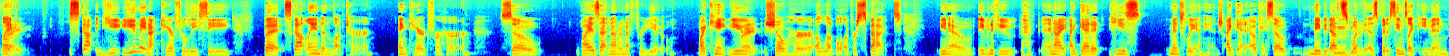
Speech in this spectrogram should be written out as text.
like right. Scott, you you may not care for Lacey, but Scott Landon loved her and cared for her. So why is that not enough for you? Why can't you Right. show her a level of respect? You know, even if you have, and I, I get it, he's mentally unhinged. I get it. Okay, so maybe that's Mhm. what it is. But it seems like even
